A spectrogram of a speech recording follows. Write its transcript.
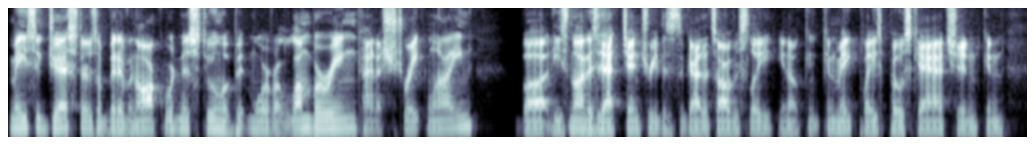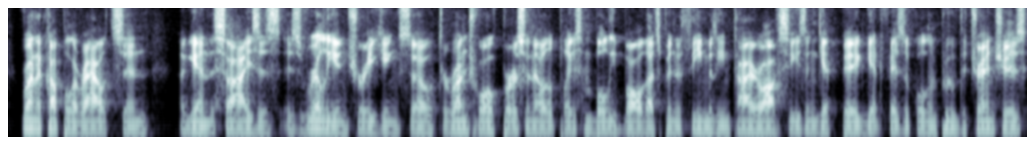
may suggest. There's a bit of an awkwardness to him, a bit more of a lumbering kind of straight line, but he's not a Zach Gentry. This is a guy that's obviously, you know, can, can make plays post catch and can run a couple of routes. And again, the size is, is really intriguing. So to run 12 personnel to play some bully ball, that's been the theme of the entire offseason. Get big, get physical, improve the trenches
